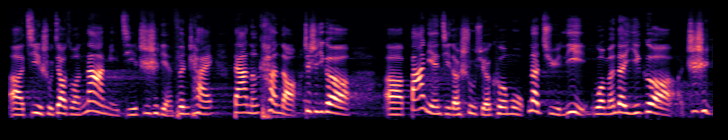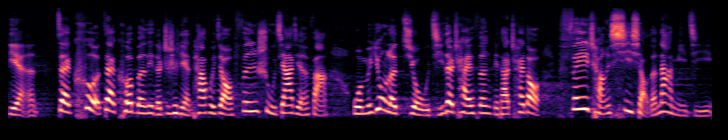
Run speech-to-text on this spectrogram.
呃技术，叫做纳米级知识点分拆。大家能看到，这是一个呃八年级的数学科目。那举例，我们的一个知识点在课在课本里的知识点，它会叫分数加减法。我们用了九级的拆分，给它拆到非常细小的纳米级。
